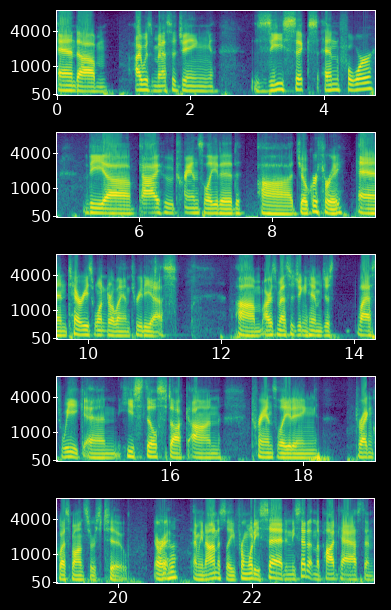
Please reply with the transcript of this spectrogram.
And um, I was messaging Z6N4, the uh, guy who translated uh, Joker 3 and Terry's Wonderland 3DS. Um, I was messaging him just last week, and he's still stuck on translating Dragon Quest Monsters 2. Or, Uh-huh. I mean, honestly, from what he said, and he said it in the podcast, and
